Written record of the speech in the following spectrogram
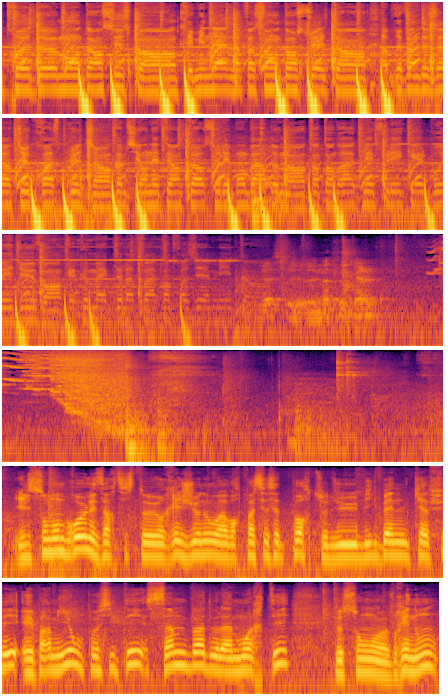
Entre deux mondes en suspens Criminel la façon dont je le temps. Après 22 heures tu croises plus de gens Comme si on était encore sous les bombardements. T'entendras que les flics et le bruit du vent. Quelques mecs de la fac en troisième mi-temps. Là c'est notre local Ils sont nombreux les artistes régionaux à avoir passé cette porte du Big Ben Café et parmi eux on peut citer Samba de la Muerte de son vrai nom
